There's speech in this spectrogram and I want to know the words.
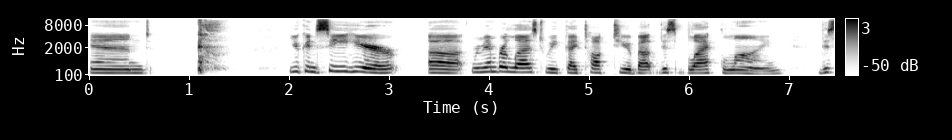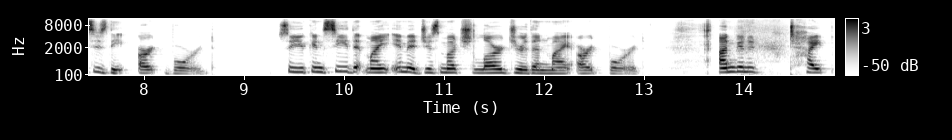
and you can see here, uh, remember last week I talked to you about this black line. This is the artboard. So you can see that my image is much larger than my artboard. I'm going to type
